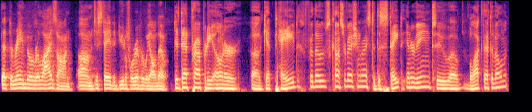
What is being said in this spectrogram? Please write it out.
that the Rainbow relies on um, to stay the beautiful river we all know. Did that property owner uh, get paid for those conservation rights? Did the state intervene to uh, block that development?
